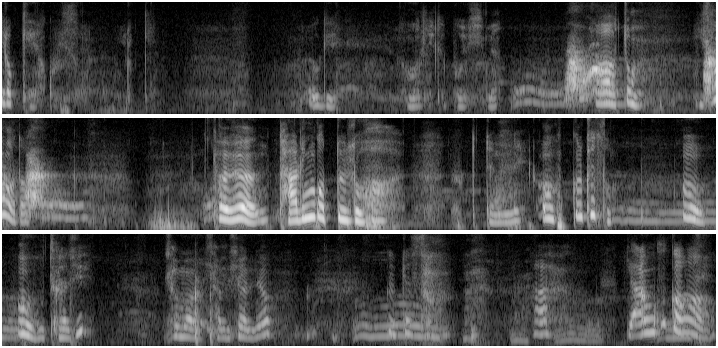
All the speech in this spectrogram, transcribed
이렇게 하고 있어요. 이렇게 여기 나머지를 보시면 아 좀 이상하다. 그러면 다른 것들도 하기 때문에 어 끊겼어. 어, 어 어떡하지? 잠만 잠시만요. 끊겼어. 아, 이 안구가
